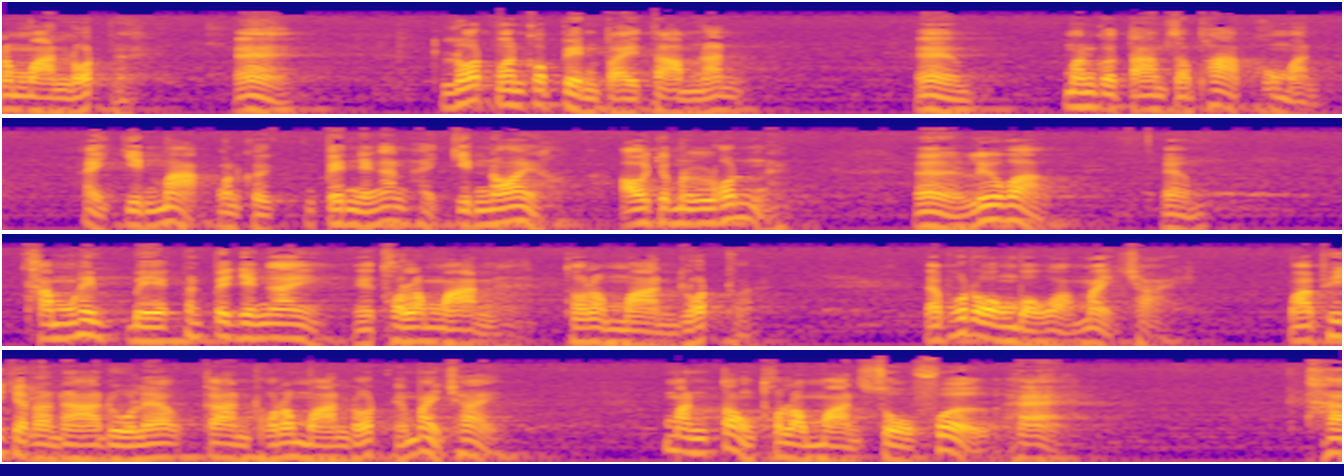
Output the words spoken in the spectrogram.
รมานรถรถมันก็เป็นไปตามนั้นมันก็ตามสภาพของมัน ให้กินมากมันก็เป็นอย่างนั้น ให้กินน้อย เอาจะมันล้นเออหรือว่าทำให้เบรกมันเป็นยังไงทรมาน ทรมานรถแต่พระองค์บอกว่าไม่ใช่ มาพิจารณาดูแล้วการทรมานรถเนี่ยไม่ใช่ มันต้องทรมานโชเฟอร์ฮะถ้า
